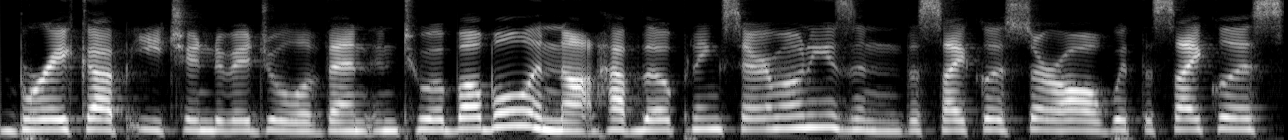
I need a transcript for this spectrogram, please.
break up each individual event into a bubble and not have the opening ceremonies and the cyclists are all with the cyclists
